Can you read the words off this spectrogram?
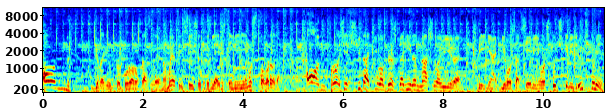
«Он!» — говорил прокурор, указывая на Мэтта и все еще употребляя местоимение мужского рода. Он просит считать его гражданином нашего мира, принять его со всеми его штучками-дрючками,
